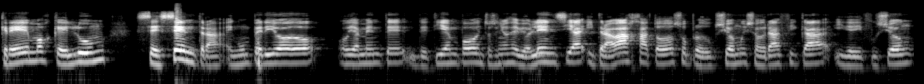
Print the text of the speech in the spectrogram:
creemos que el LUM se centra en un periodo, obviamente, de tiempo, en estos años de violencia, y trabaja toda su producción museográfica y de difusión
